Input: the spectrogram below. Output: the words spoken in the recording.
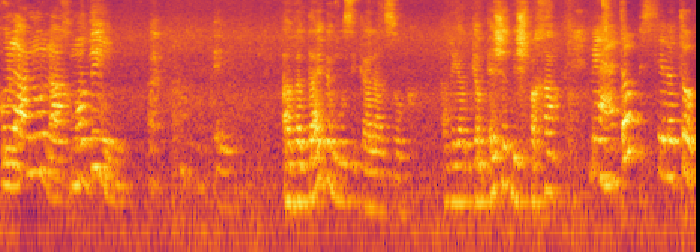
כולנו לך מודים. אה, אבל די במוזיקה לעסוק. הרי את גם אשת משפחה. מהטופ של הטופ.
